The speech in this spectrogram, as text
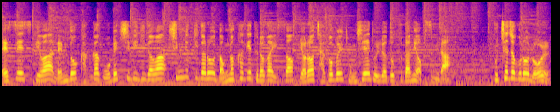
SSD와 램도 각각 512GB와 16GB로 넉넉하게 들어가 있어 여러 작업을 동시에 돌려도 부담이 없습니다. 구체적으로 롤,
